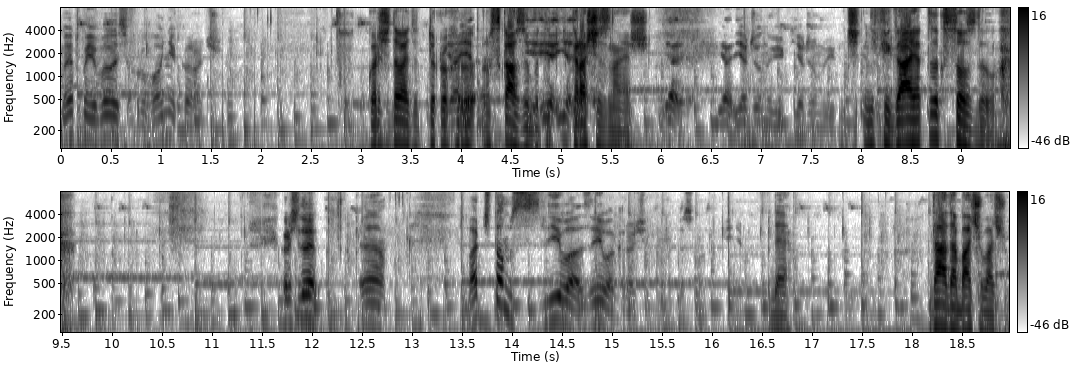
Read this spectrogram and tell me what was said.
Ми появились в фургоні, коротше. Коротше, давай тут трохи Я- я- ро- розказуй, бо я- ти я- краще знаєш. Я, я, я Джон Вік, я Джон Вік. Дж- Ніфіга, як ти так создав? Коротше, диви. Е, бач там зліва, зліва, коротше, там написано таке. Де? Да, да, бачу, бачу.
